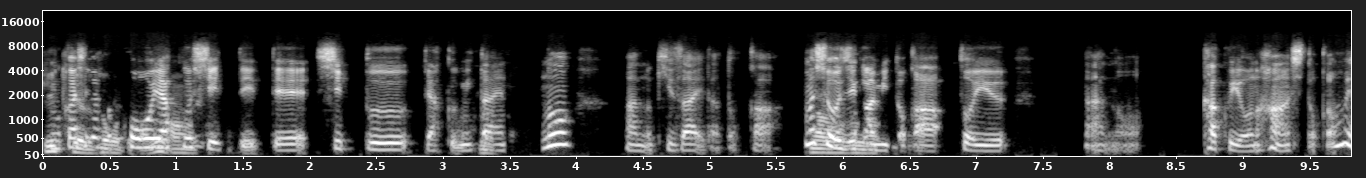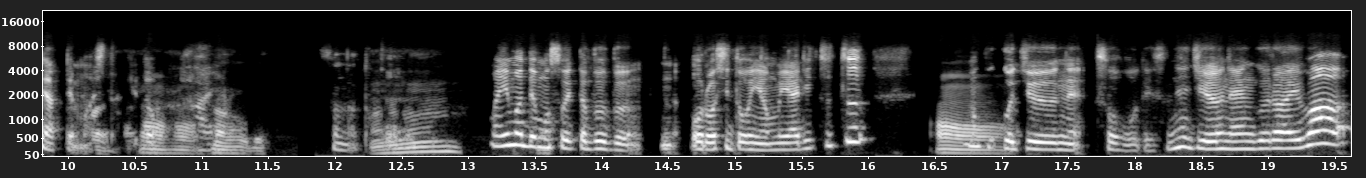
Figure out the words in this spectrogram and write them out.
昔だとるとことかね公約紙って言って、湿布薬みたいなのの、あの、機材だとか、まあ、障子紙とか、そういう、あの、書くような版紙とかもやってましたけど、はいはいはいなるほど。そんなとうころ。まあ、今でもそういった部分、卸問屋もやりつつ、あまあ、ーここ10年、そうですね、10年ぐらいは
